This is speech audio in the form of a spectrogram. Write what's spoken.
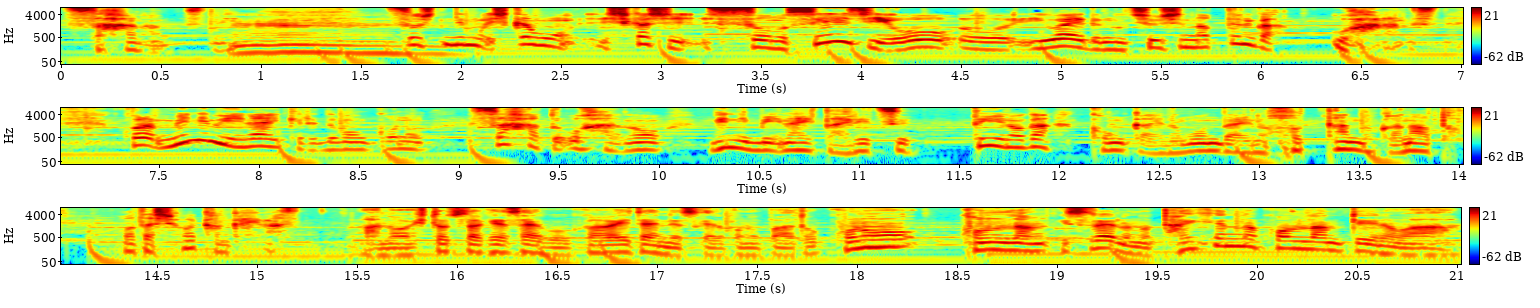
左派なんですね。そしてでもしかもしかしその政治をいわゆるの中心になっているのが右派なんです。これは目に見えないけれどもこの左派と右派の目に見えない対立っていうのが今回の問題の発端のかなと私は考えますあの一つだけ最後伺いたいんですけどこのパートこの混乱イスラエルの大変な混乱というのは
